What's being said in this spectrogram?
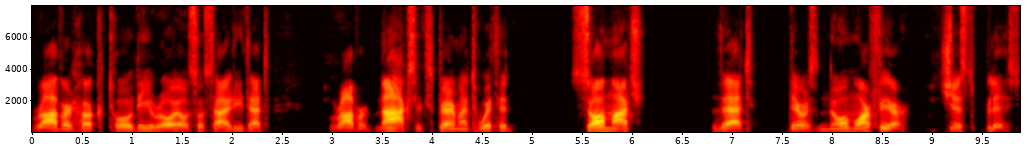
Robert Hooke told the Royal Society that Robert Knox experimented with it so much that there is no more fear, just bliss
